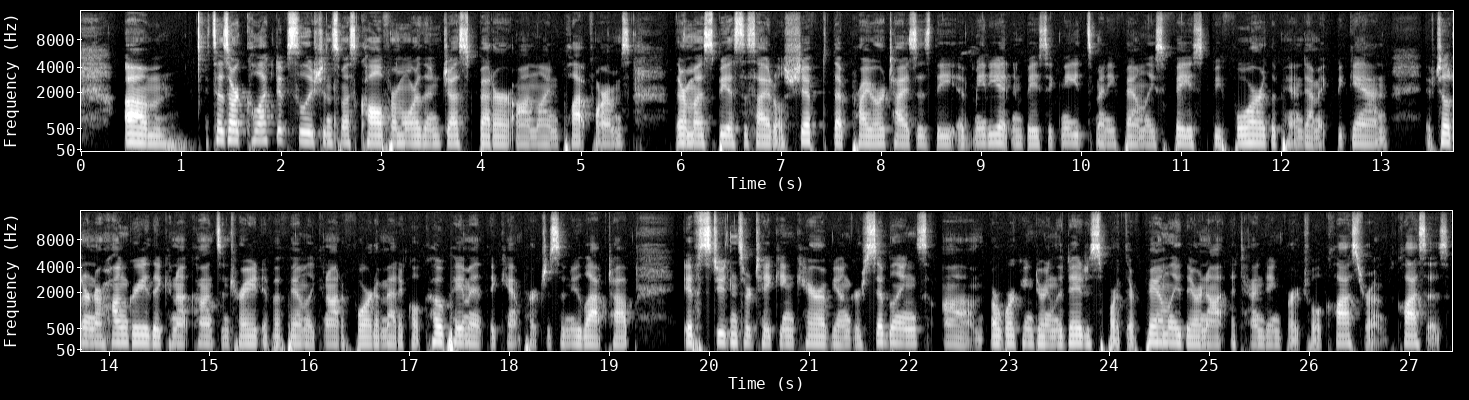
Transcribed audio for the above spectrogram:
Um, it says our collective solutions must call for more than just better online platforms. There must be a societal shift that prioritizes the immediate and basic needs many families faced before the pandemic began. If children are hungry, they cannot concentrate. If a family cannot afford a medical copayment, they can't purchase a new laptop if students are taking care of younger siblings um, or working during the day to support their family, they're not attending virtual classroom classes.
